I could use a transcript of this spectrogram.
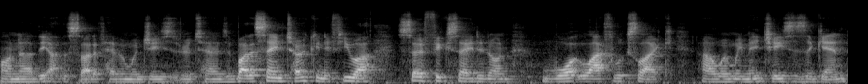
on uh, the other side of heaven when Jesus returns? And by the same token, if you are so fixated on what life looks like uh, when we meet Jesus again,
